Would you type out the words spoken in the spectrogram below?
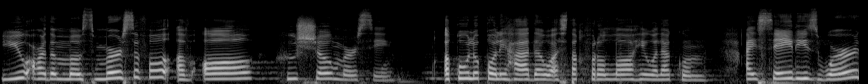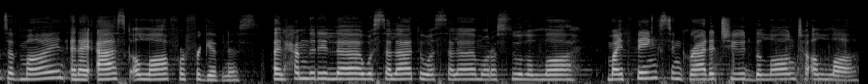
You are the most merciful of all who show mercy. I say these words of mine and I ask Allah for forgiveness. Alhamdulillah, wassalatu wassalamu rasulullah. My thanks and gratitude belong to Allah,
